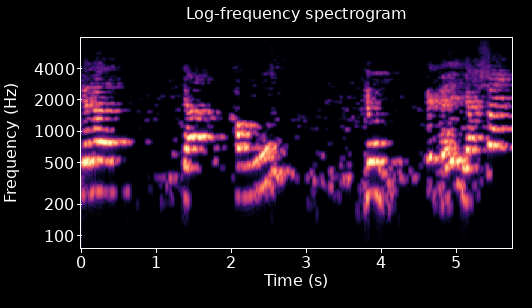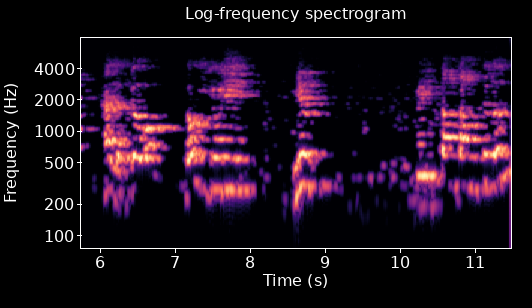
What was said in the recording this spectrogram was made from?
cho nên cha không muốn dùng cái thể nhập sắc hay là cơ bắp đối với vô đi nhưng vì tâm tâm tương ứng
